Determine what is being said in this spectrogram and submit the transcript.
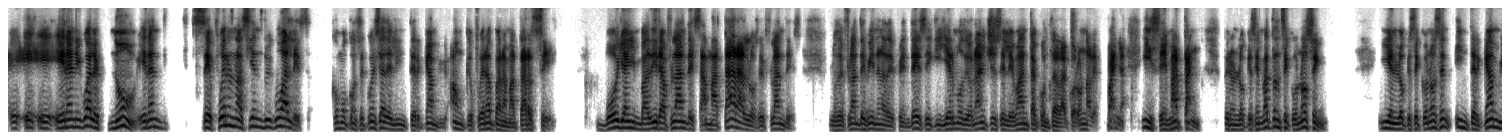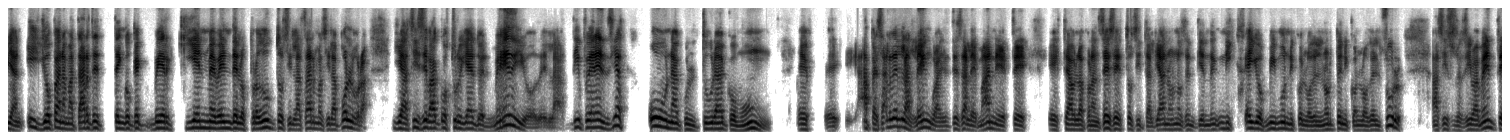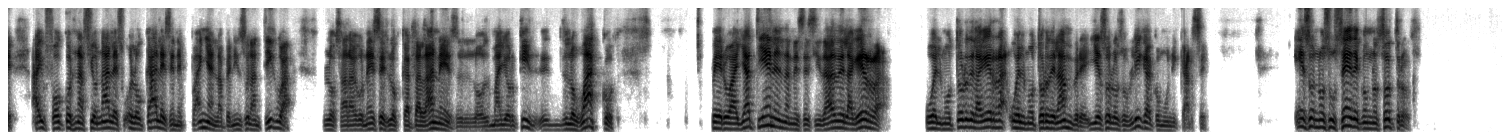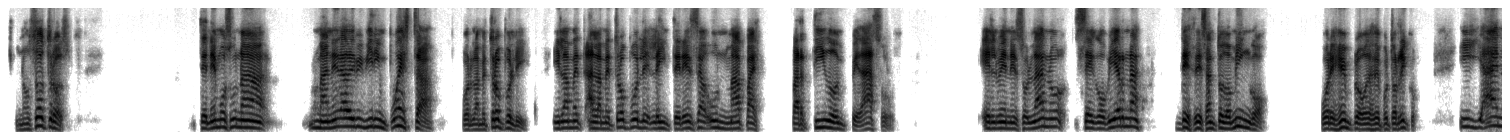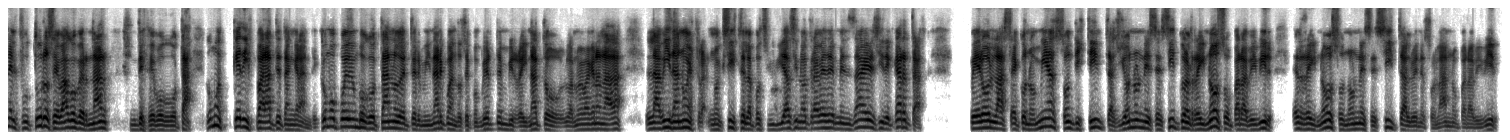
Eh, eh, eran iguales, no, eran, se fueron haciendo iguales como consecuencia del intercambio, aunque fuera para matarse. Voy a invadir a Flandes, a matar a los de Flandes. Los de Flandes vienen a defenderse Guillermo de Orange se levanta contra la corona de España y se matan, pero en lo que se matan se conocen y en lo que se conocen intercambian. Y yo para matarte tengo que ver quién me vende los productos y las armas y la pólvora. Y así se va construyendo en medio de las diferencias una cultura común. Eh, eh, a pesar de las lenguas este es alemán este este habla francés estos italianos no se entienden ni ellos mismos ni con los del norte ni con los del sur así sucesivamente. Hay focos nacionales o locales en España en la península antigua los aragoneses, los catalanes, los mallorquíes, eh, los vascos, pero allá tienen la necesidad de la guerra, o el motor de la guerra, o el motor del hambre, y eso los obliga a comunicarse. Eso no sucede con nosotros. Nosotros tenemos una manera de vivir impuesta por la metrópoli y a la metrópoli le interesa un mapa partido en pedazos. El venezolano se gobierna desde Santo Domingo, por ejemplo, o desde Puerto Rico. Y ya en el futuro se va a gobernar desde Bogotá. ¿Cómo es qué disparate tan grande? ¿Cómo puede un bogotano determinar cuando se convierte en virreinato la Nueva Granada la vida nuestra? No existe la posibilidad sino a través de mensajes y de cartas. Pero las economías son distintas. Yo no necesito el Reynoso para vivir. El Reynoso no necesita al venezolano para vivir.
